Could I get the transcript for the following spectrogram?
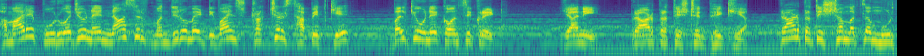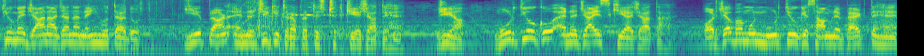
हमारे पूर्वजों ने न सिर्फ़ मंदिरों में डिवाइन स्ट्रक्चर स्थापित किए, बल्कि उन्हें कॉन्सिक्रेट यानी प्राण प्रतिष्ठित भी किया। प्राण प्रतिष्ठा मतलब मूर्तियों में जान आ जाना नहीं होता है दोस्तों। ये प्राण एनर्जी की तरह प्रतिष्ठित किए जाते हैं। जी हाँ मूर्तियों को एनर्जाइज किया जाता है। और जब हम उन मूर्तियों के सामने बैठते हैं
